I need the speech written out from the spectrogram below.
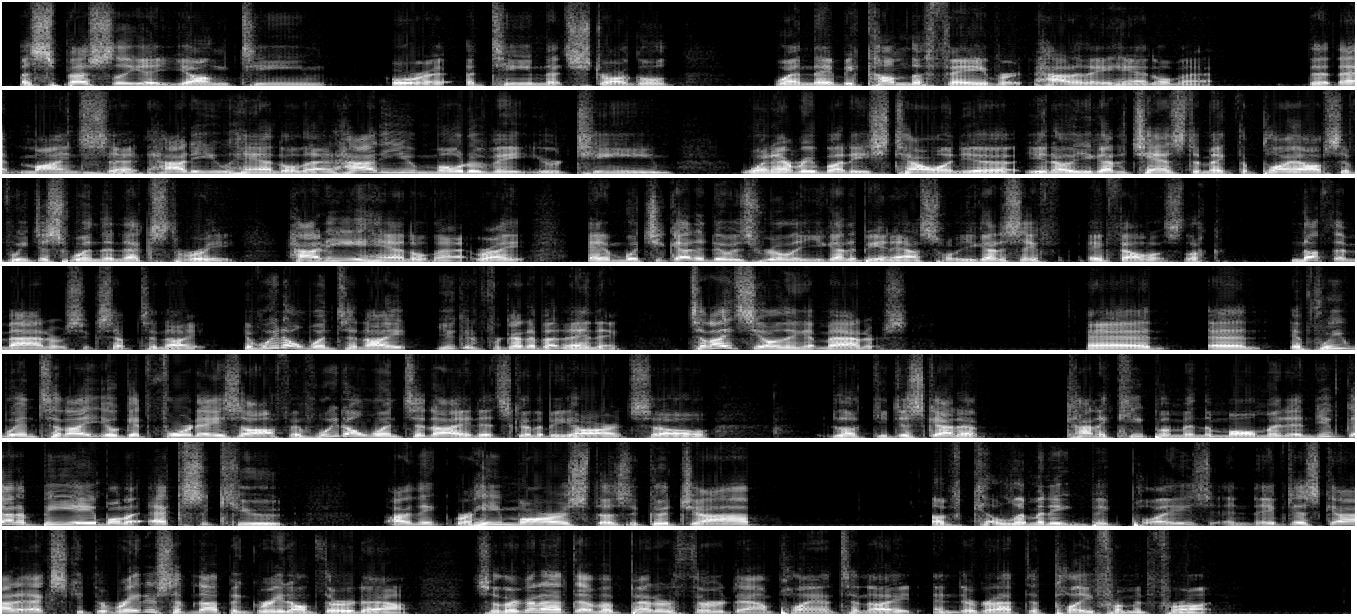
especially a young team or a, a team that struggled when they become the favorite. How do they handle that? That that mindset. How do you handle that? How do you motivate your team when everybody's telling you, you know, you got a chance to make the playoffs if we just win the next three? How do you handle that, right? And what you got to do is really, you got to be an asshole. You got to say, hey, fellas, look, nothing matters except tonight. If we don't win tonight, you can forget about anything. Tonight's the only thing that matters. And and if we win tonight, you'll get four days off. If we don't win tonight, it's going to be hard. So, look, you just got to kind of keep them in the moment, and you've got to be able to execute. I think Raheem Morris does a good job of limiting big plays, and they've just got to execute. The Raiders have not been great on third down, so they're going to have to have a better third down plan tonight, and they're going to have to play from in front.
